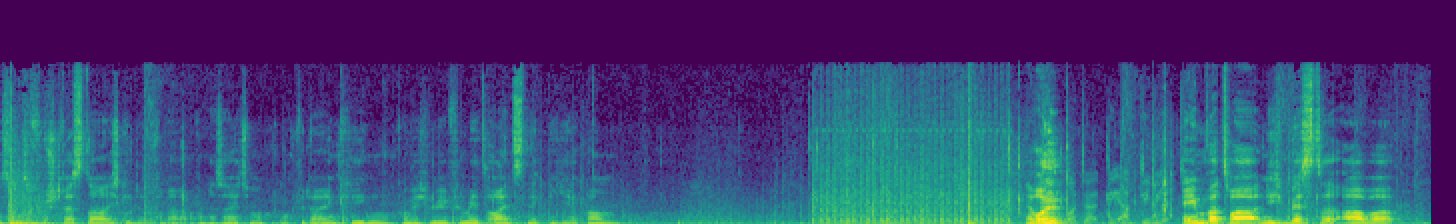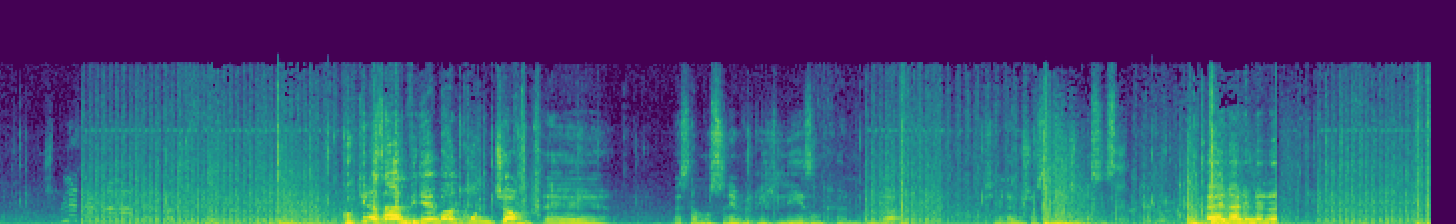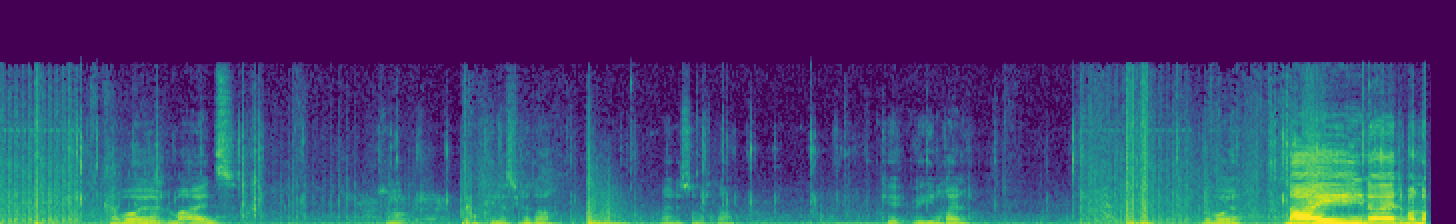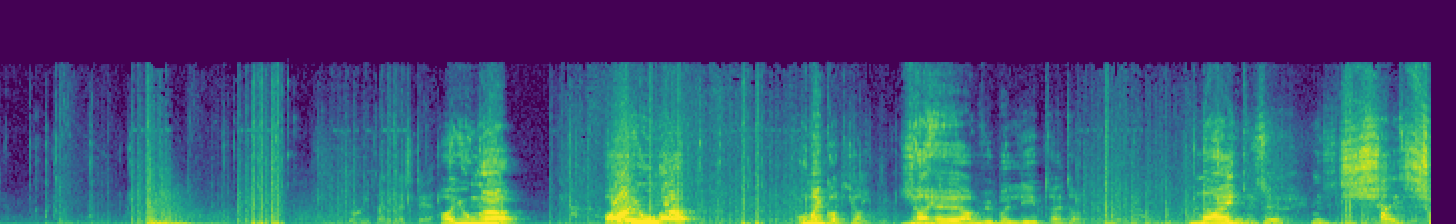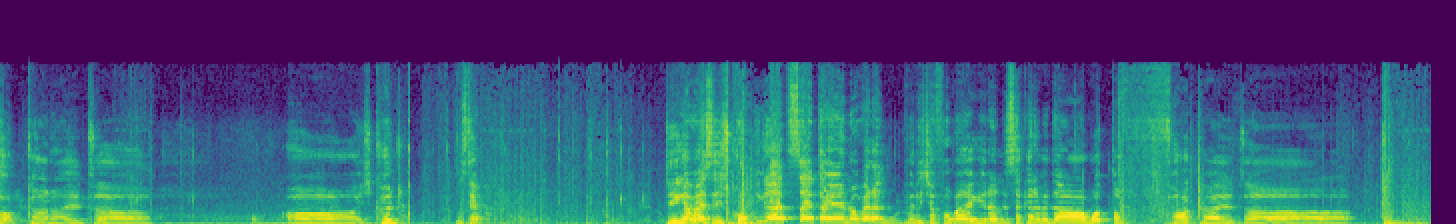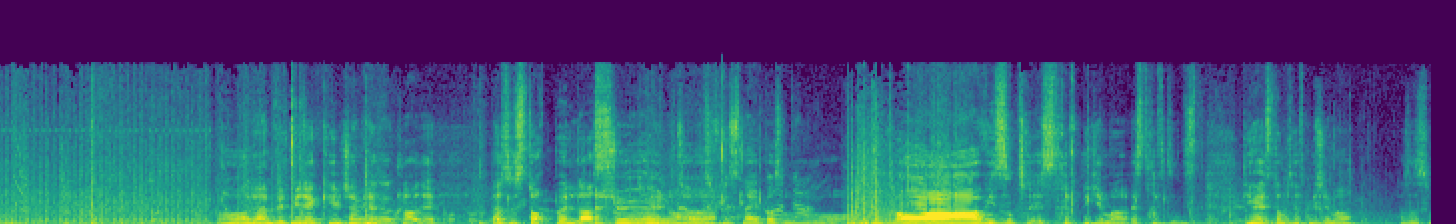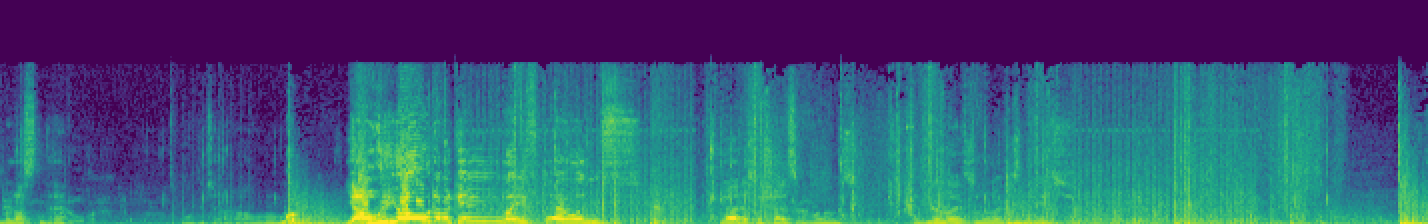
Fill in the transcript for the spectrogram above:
Ist nicht so viel Stress da. Ich gehe da von der, von der Seite. Mal gucken, ob wir da hinkriegen. Komm, ich will für mich jetzt auch einen snacken hier. Komm. Jawohl! Aim war zwar nicht beste, aber... Guck dir das an, wie der immer drum jumpt, ey. Weißt du, da musst du den wirklich lesen können. Und da... Ich hab ihn angeschossen. Hey, nein, nein, nein, nein! Jawohl, Nummer 1. So. Okay, der ist wieder da. Nein, der ist doch nicht da. Okay, wir gehen rein. Jawohl. Nein, da hätte man noch... Oh, Junge! Oh, Junge! Oh mein Gott, ja. Ja, ja, ja, haben wir überlebt, Alter. Nein, diese scheiß Shotgun, Alter. Oh, ich könnte... Wo ist der? Digga, weißt du, ich guck die ganze Zeit dahin und wenn, wenn ich da vorbeigehe, dann ist da keiner mehr da. What the fuck, Alter? Oh, dann wird mir der Kill schon wieder geklaut, ey. Das ist doch belastend, Schön. Alter. Die Snipers und so. Oh, wieso tr es trifft mich immer. Es trifft die Hellstorm trifft mich immer. Das ist so belastend, ey. Oh, bitte. Ja, yo, Double Kill läuft bei uns. Ja, das war scheiße von uns. Entweder läuft oder läuft es nicht.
